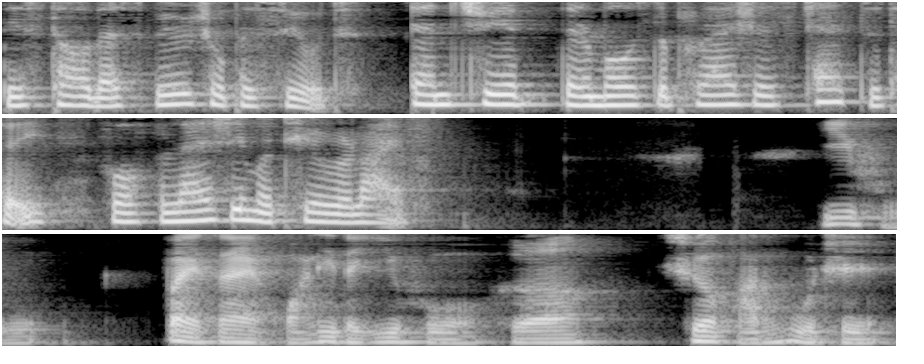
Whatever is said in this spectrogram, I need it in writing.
distort their spiritual pursuit, and trade their most precious chastity for flashy material life. 衣服，外在华丽的衣服和奢华的物质，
